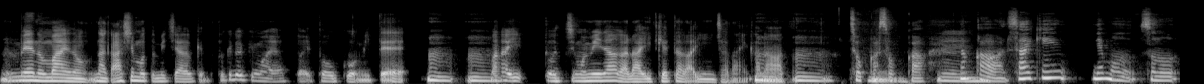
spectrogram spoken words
うん目の前の、なんか足元見ちゃうけど、時々まあやっぱり遠くを見て、うんうん。まあいどっちも見ながら行けたらいいんじゃないかな。うんうん。そっかそっか。うんなん、か、最近、でも、その、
